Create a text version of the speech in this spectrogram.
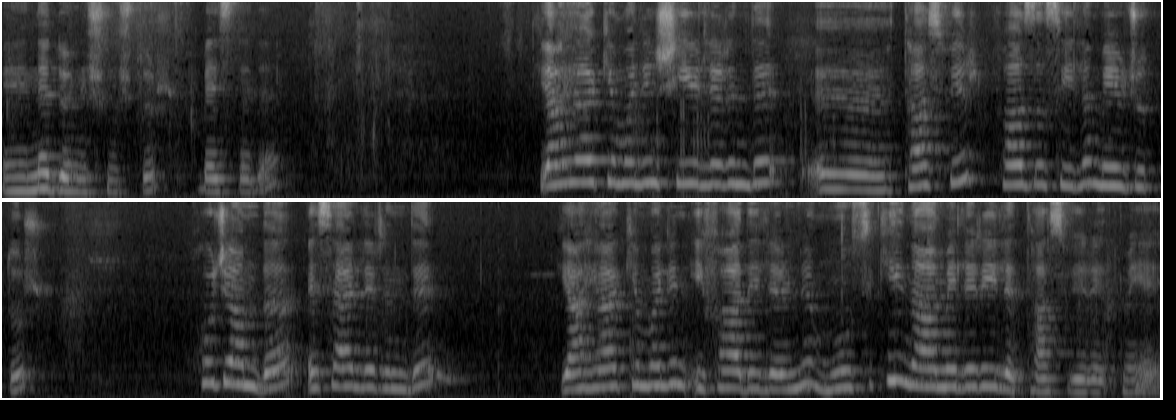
ne dönüşmüştür bestede. Yahya Kemal'in şiirlerinde e, tasvir fazlasıyla mevcuttur. Hocam da eserlerinde Yahya Kemal'in ifadelerini musiki nameleriyle tasvir etmeye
